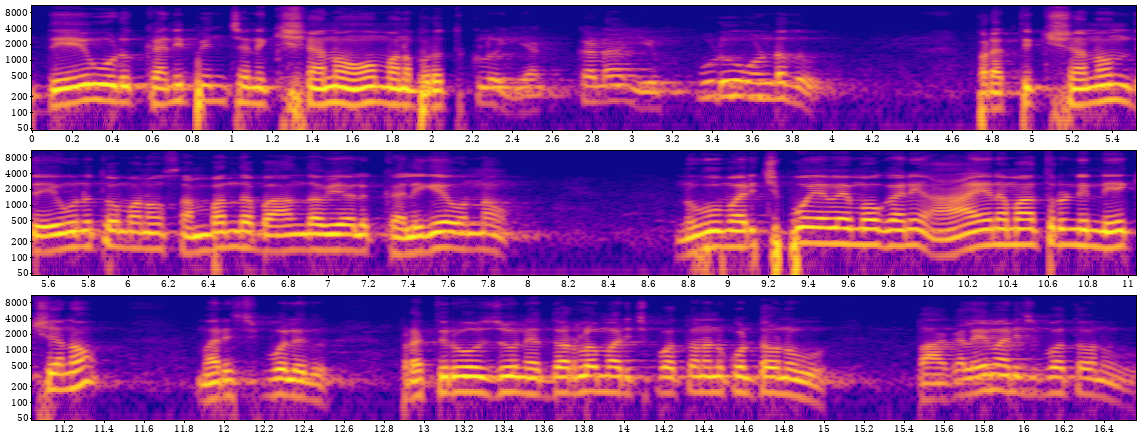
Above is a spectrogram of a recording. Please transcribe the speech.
దేవుడు కనిపించని క్షణం మన బ్రతుకులో ఎక్కడ ఎప్పుడూ ఉండదు. ప్రతి క్షణం దేవునితో మనం సంబంధ బాంధవ్యాలు కలిగే ఉన్నాం. నువ్వు మర్చిపోయావేమో కానీ ఆయన మాత్రం నిన్ను ఏ క్షణం మర్చిపోలేదు. ప్రతిరోజు నిద్రలో మర్చిపోతాను అనుకుంటావు నువ్వు. పగలే మర్చిపోతావు నువ్వు.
